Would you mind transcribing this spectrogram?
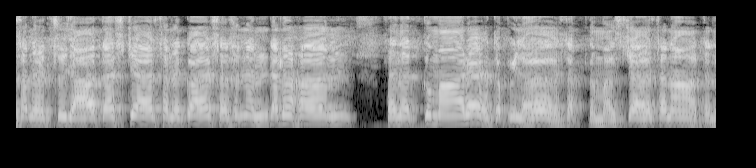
सन सुजात सनक ससनंदन सनत कुमार कपिल सप्तमश्च सनातन।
